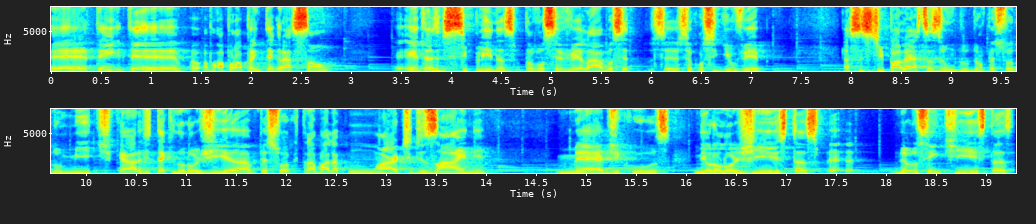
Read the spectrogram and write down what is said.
É, tem, tem a própria integração entre as disciplinas. Então você vê lá, você, você, você conseguiu ver, assistir palestras de, um, de, uma pessoa do MIT, que é a área de tecnologia, a pessoa que trabalha com arte, design, médicos, neurologistas, é, neurocientistas,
